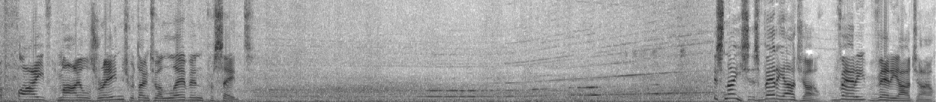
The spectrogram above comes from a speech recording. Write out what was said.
Got five miles range. We're down to 11%. It's nice, it's very agile, very, very agile.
